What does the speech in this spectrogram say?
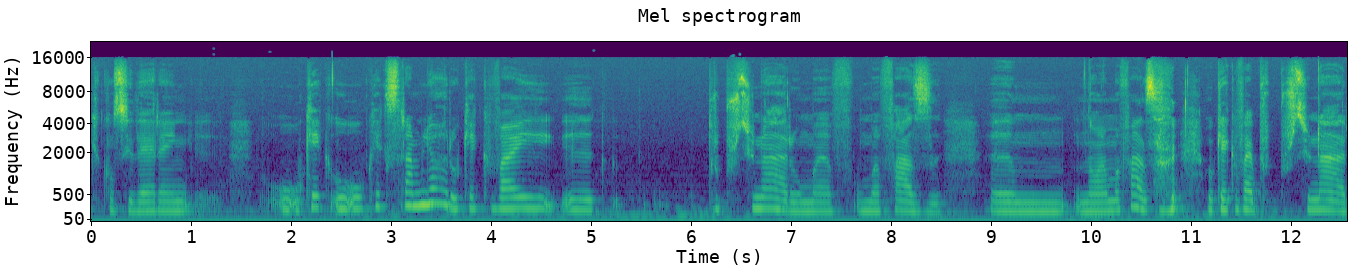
que considerem o, que é que, o, o, que é que será melhor, o que é que vai eh, proporcionar uma, uma fase um, não é uma fase. o que é que vai proporcionar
